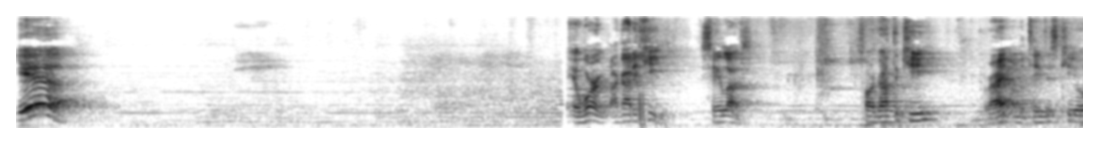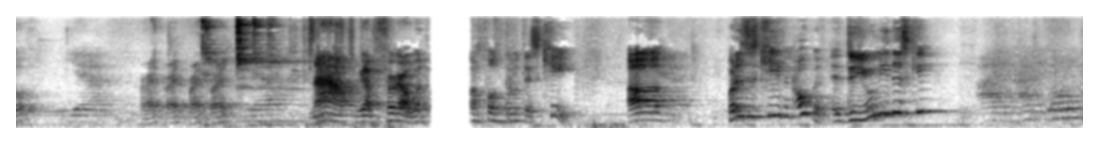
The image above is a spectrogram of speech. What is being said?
Yeah. It worked. I got a key. Say less. So I got the key. Right. I'm gonna take this key off. Yeah. Right. Right. Right. Right. Yeah. Now we gotta figure out what the I'm supposed to do with this key. Uh, what does this key even open? Uh, Do you need this key? I, I don't.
